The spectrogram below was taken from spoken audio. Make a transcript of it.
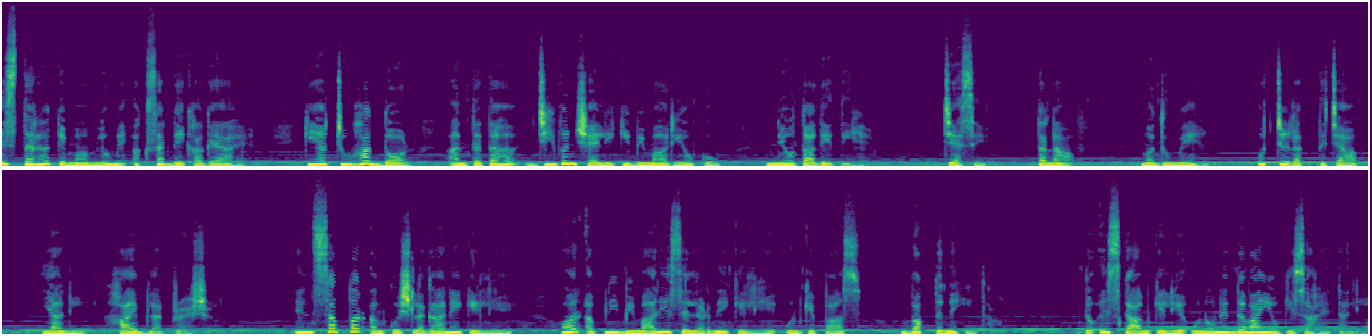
इस तरह के मामलों में अक्सर देखा गया है कि यह चूहा दौड़ अंततः जीवन शैली की बीमारियों को न्योता देती है। जैसे तनाव, मधुमेह, उच्च रक्तचाप, यानी हाई ब्लड प्रेशर इन सब पर अंकुश लगाने के लिए और अपनी बीमारी से लड़ने के लिए उनके पास वक्त नहीं था। तो इस काम के लिए उन्होंने दवाइयों की सहायता ली।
